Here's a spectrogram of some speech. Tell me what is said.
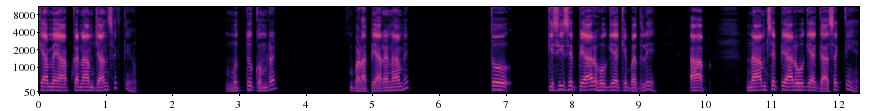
क्या मैं आपका नाम जान सकती हूँ? मुत्तु कुमरन, बड़ा प्यारा नाम है। तो किसी से प्यार हो गया के बदले आप नाम से प्यार हो गया गा सकती हैं।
